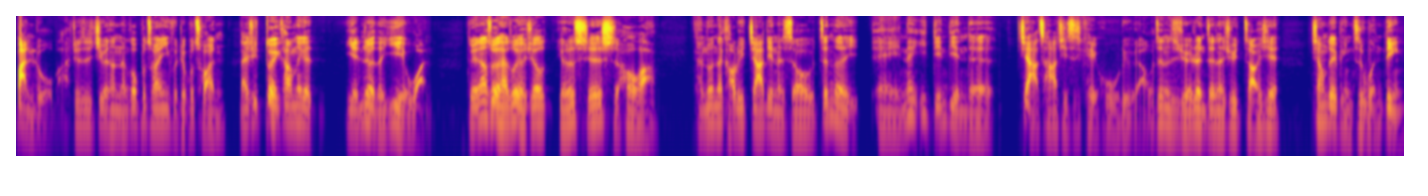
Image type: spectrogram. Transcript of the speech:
半裸吧，就是基本上能够不穿衣服就不穿，来去对抗那个炎热的夜晚。对，那所以才说有些有的些时候啊，很多人在考虑家电的时候，真的诶那一点点的价差其实可以忽略啦。我真的是觉得认真的去找一些相对品质稳定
